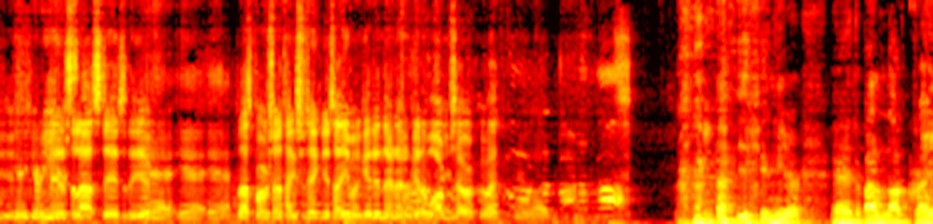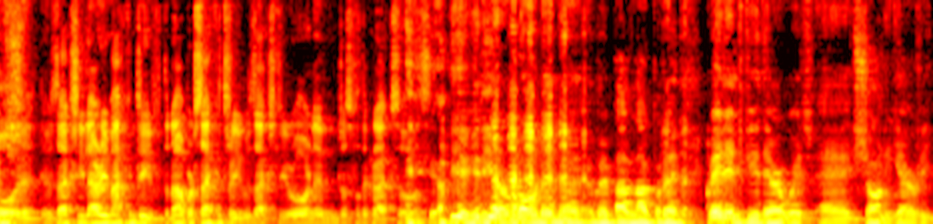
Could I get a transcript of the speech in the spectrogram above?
yeah. Your, You your made it the last stage of the year. Yeah, yeah, yeah. That's perfect, Sean. Thanks for taking your time and get in there now and get a warm shower. Come on. you can hear uh, the Ballinlough crowd. No, it, it was actually Larry McEntee, the Nobber secretary, was actually roaring in just for the crack. So yeah, you can hear him rolling in uh, about Ballinlough. But a great interview there with uh, Shawnee Garrity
